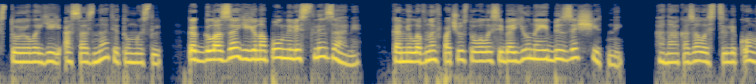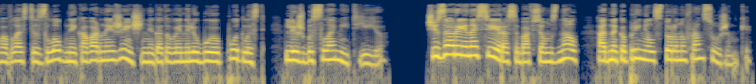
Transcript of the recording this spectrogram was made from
Стоило ей осознать эту мысль, как глаза ее наполнились слезами. Камила вновь почувствовала себя юной и беззащитной. Она оказалась целиком во власти злобной и коварной женщины, готовой на любую подлость, лишь бы сломить ее. Чезаре и на сей раз обо всем знал, однако принял сторону француженки.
